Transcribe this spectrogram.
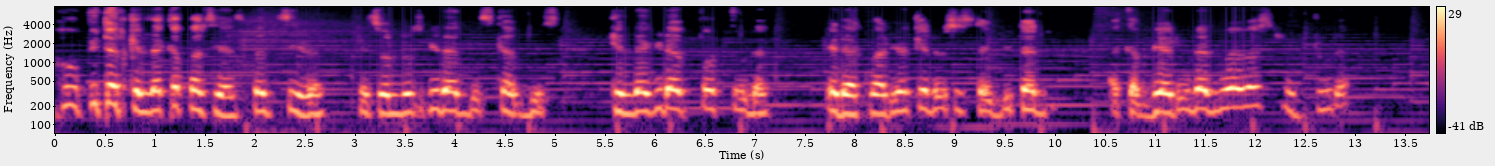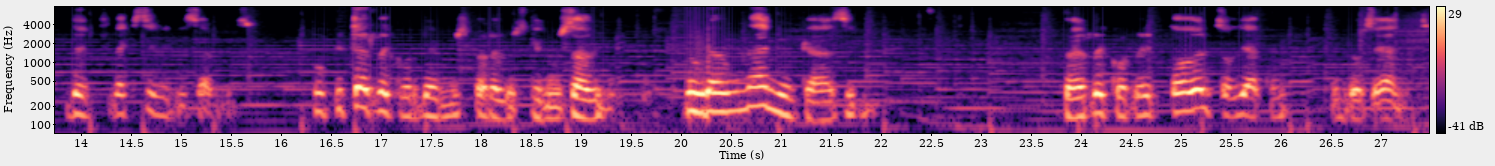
Júpiter, que es la capacidad expansiva, que son los grandes cambios, que es la gran fortuna, el Acuario que nos está invitando a cambiar una nueva estructura de flexibilizarnos. Júpiter, recordemos para los que no saben, dura un año cada signo. Entonces recorrer todo el zodiaco en 12 años.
